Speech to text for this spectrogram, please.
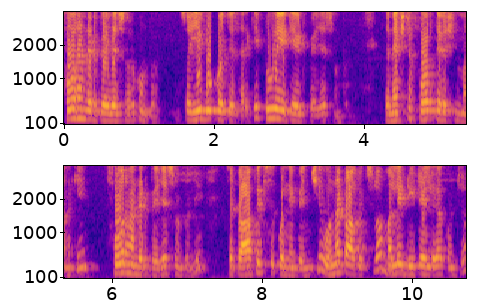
ఫోర్ హండ్రెడ్ పేజెస్ వరకు ఉంటుంది. సో ఈ బుక్ వచ్చేసరికి టూ ఎయిటీ ఎయిట్ పేజెస్ ఉంటుంది. సో నెక్స్ట్ ఫోర్త్ ఎడిషన్ మనకి ఫోర్ హండ్రెడ్ పేజెస్ ఉంటుంది. సో టాపిక్స్ కొన్ని పెంచి ఉన్న టాపిక్స్లో మళ్ళీ డీటెయిల్డ్గా కొంచెం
